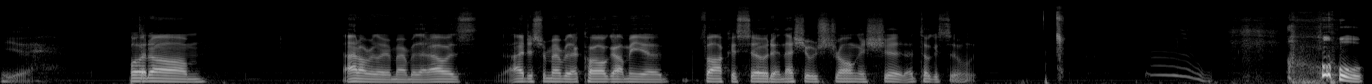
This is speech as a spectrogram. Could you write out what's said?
Yeah. But um I don't really remember that. I was I just remember that Carl got me a vodka soda and that shit was strong as shit. I took a sip. Oh,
